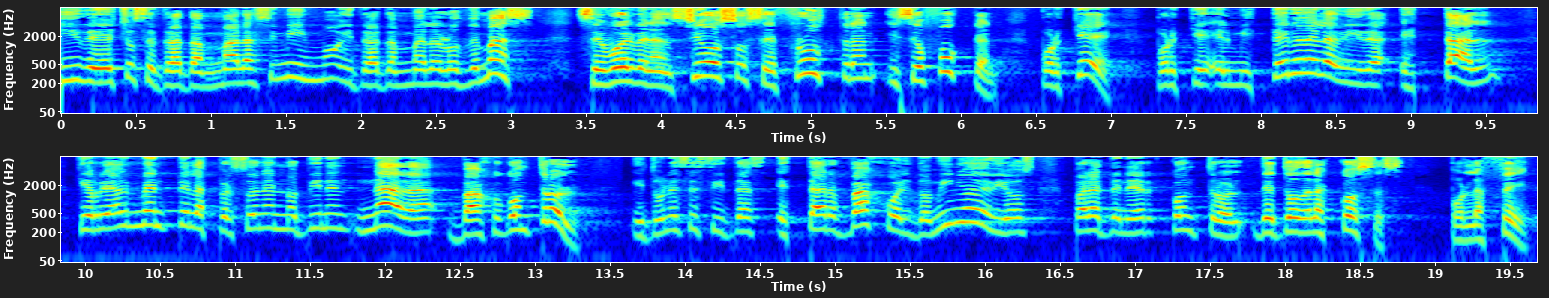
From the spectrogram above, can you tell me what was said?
y de hecho se tratan mal a sí mismos y tratan mal a los demás. Se vuelven ansiosos, se frustran y se ofuscan. ¿Por qué? Porque el misterio de la vida es tal que realmente las personas no tienen nada bajo control. Y tú necesitas estar bajo el dominio de Dios para tener control de todas las cosas, por la fe.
